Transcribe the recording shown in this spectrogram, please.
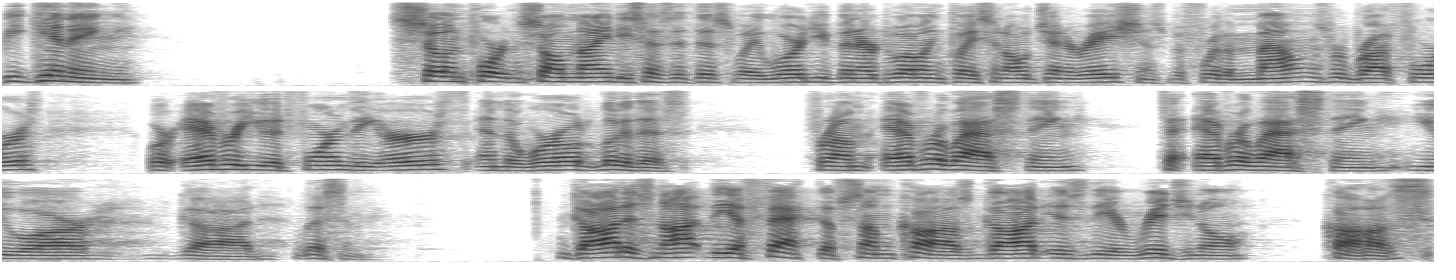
beginning. So important. Psalm 90 says it this way Lord, you've been our dwelling place in all generations. Before the mountains were brought forth, wherever you had formed the earth and the world. Look at this. From everlasting to everlasting, you are God. Listen. God is not the effect of some cause, God is the original cause.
